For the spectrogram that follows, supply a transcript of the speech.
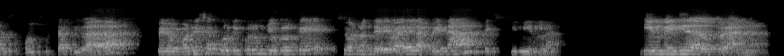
en su consulta privada, pero con ese currículum yo creo que, si no te vale la pena exprimirla. Bienvenida, doctora Ana.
